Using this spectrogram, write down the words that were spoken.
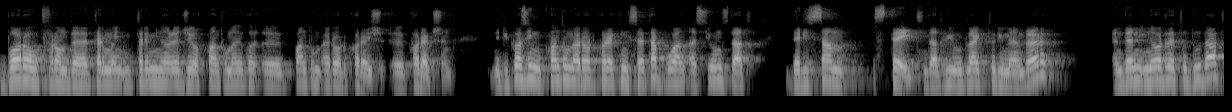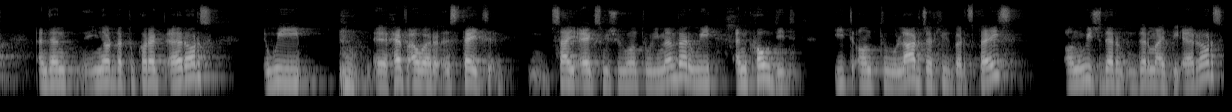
borrowed from the term terminology of quantum, uh, quantum error correction, uh, correction. Because in quantum error correcting setup, one assumes that there is some state that we would like to remember. And then in order to do that, and then in order to correct errors, we have our state psi x, which we want to remember, we encode it it onto larger Hilbert space on which there, there might be errors.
